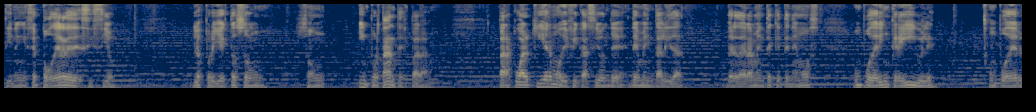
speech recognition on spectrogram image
Tienen ese poder de decisión. Los proyectos son, son importantes para, para cualquier modificación de, mentalidad. Verdaderamente que tenemos un poder increíble, un poder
